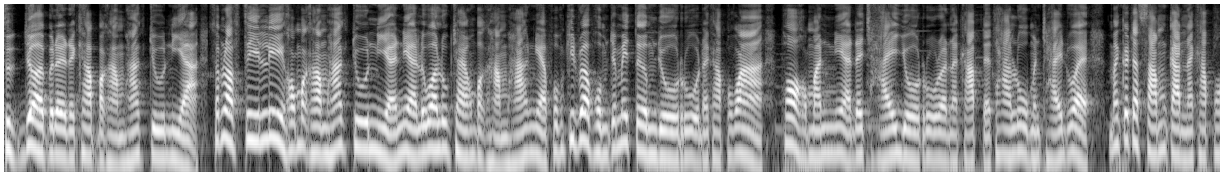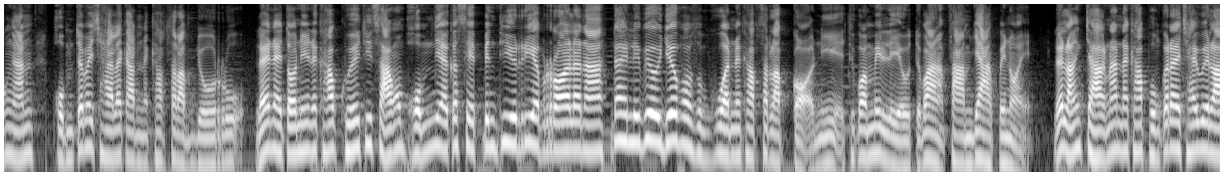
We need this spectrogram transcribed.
สุดยอดไปเลยนะครับบักฮัมฮักจูเนียสำหรับซีรีส์ของบักฮัมฮักจูเนียเนี่ยหรือว่าลูกชายของบักฮัมฮักเนี่ยผมคิดว่าผมจะไม่เติมโยรุนะครับเพราะว่าพ่อของมันเนี่ยได้ใช้โยรุแล้วนะครับ แต่ถ้าลูกมันใช้ด้วย มันก็จะซ้ำกันนะครับเพราะงั้นผมจะไม่ใช้แล้วกันนะครับสำหรับโยรุและในตอนนี้นะครับเควสที่ 3 ของผมเนี่ยก็เสร็จเป็นที่เรียบร้อยแล้วนะ ได้เลเวลเยอะพอสมควรนะครับสำหรับเกาะนี้ถือว่าไม่เลวแต่ว่าฟาร์มยากไปหน่อย และหลังจากนั้นนะครับผมก็ได้ใช้เวลา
